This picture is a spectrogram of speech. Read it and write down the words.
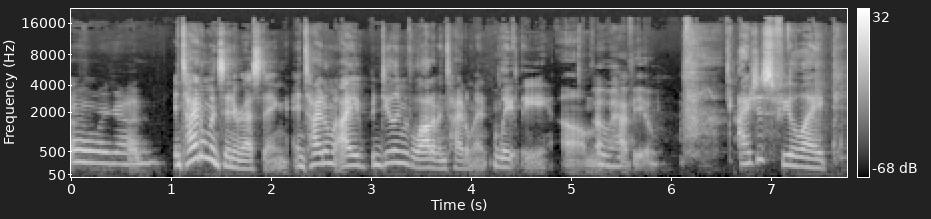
Oh my god. Entitlement's interesting. Entitlement. I've been dealing with a lot of entitlement lately. Um, Oh, have you? I just feel like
